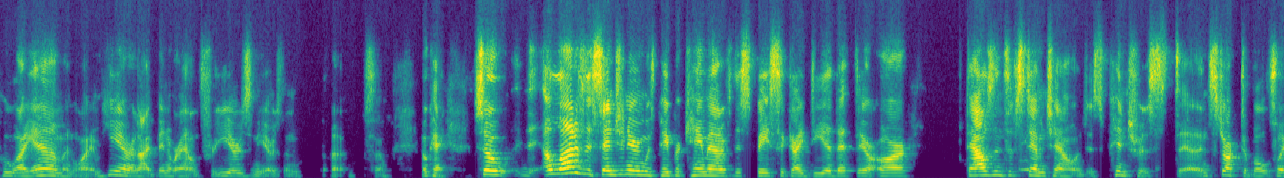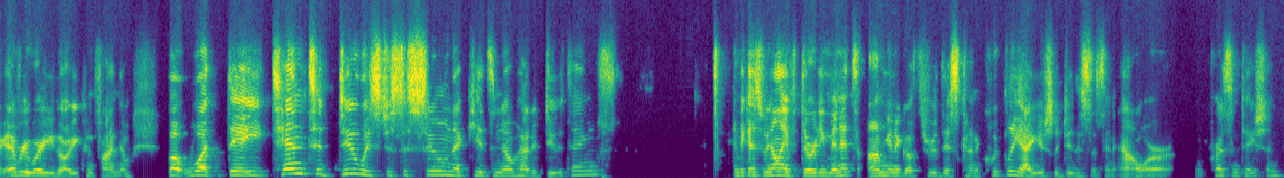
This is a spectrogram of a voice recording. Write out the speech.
who I am and why I'm here. And I've been around for years and years. And uh, so, okay. So a lot of this engineering with paper came out of this basic idea that there are thousands of STEM challenges, Pinterest, uh, Instructables, like everywhere you go, you can find them. But what they tend to do is just assume that kids know how to do things. And because we only have 30 minutes, I'm going to go through this kind of quickly. I usually do this as an hour presentation.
